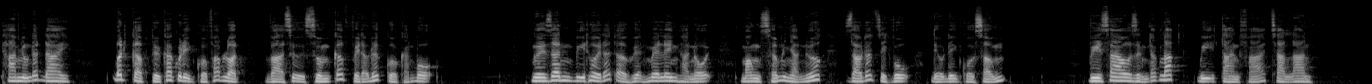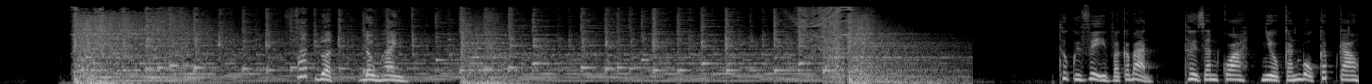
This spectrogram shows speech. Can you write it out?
Tham nhũng đất đai, bất cập từ các quy định của pháp luật và sự xuống cấp về đạo đức của cán bộ. Người dân bị thuê đất ở huyện Mê Linh, Hà Nội mong sớm được nhà nước giao đất dịch vụ để ổn định cuộc sống. Vì sao rừng Đắk Lắk bị tàn phá tràn lan? Pháp luật đồng hành Thưa quý vị và các bạn, thời gian qua, nhiều cán bộ cấp cao,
